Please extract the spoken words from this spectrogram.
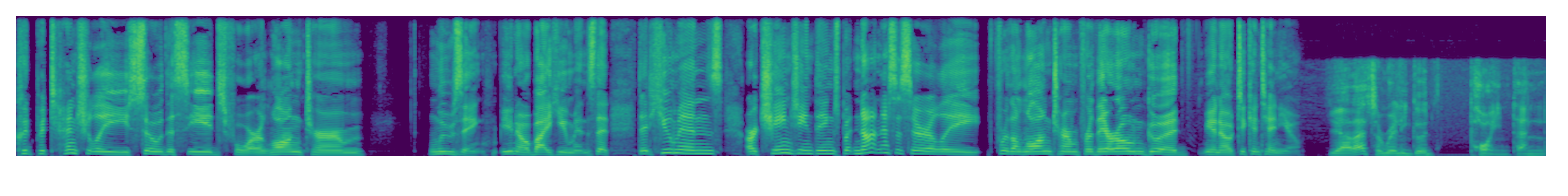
could potentially sow the seeds for long term losing you know by humans that that humans are changing things but not necessarily for the long term for their own good you know to continue. Yeah that's a really good point and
